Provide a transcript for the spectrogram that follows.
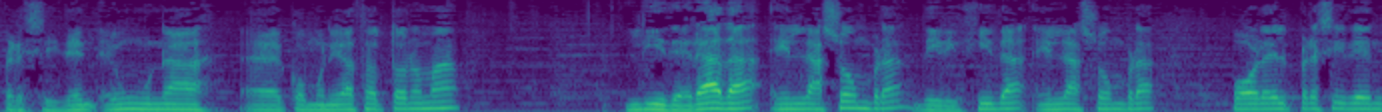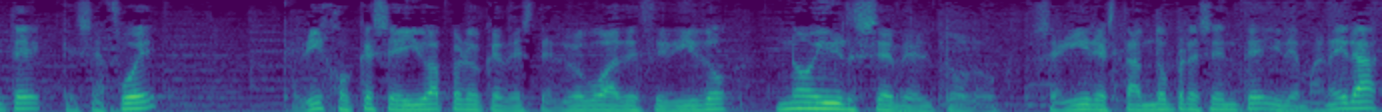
presidente, una eh, comunidad autónoma liderada en la sombra, dirigida en la sombra por el presidente que se fue, que dijo que se iba, pero que desde luego ha decidido no irse del todo, seguir estando presente y de manera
